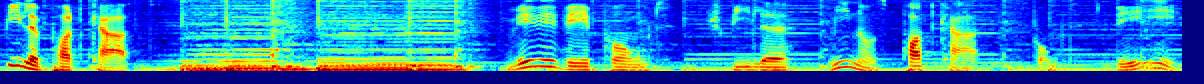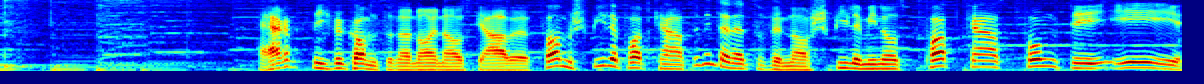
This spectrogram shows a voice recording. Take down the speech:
Spiele-Podcast. www.spiele-podcast.de Herzlich willkommen zu einer neuen Ausgabe vom Spiele-Podcast im Internet zu finden auf spiele-podcast.de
